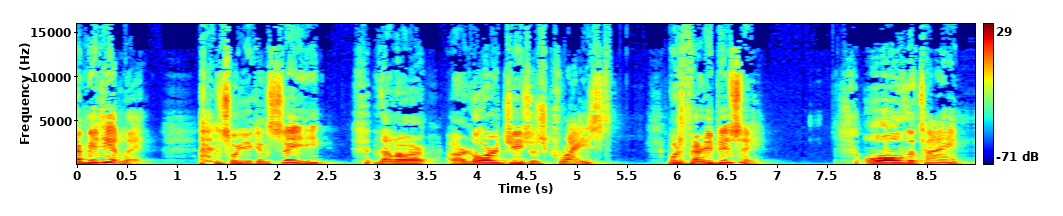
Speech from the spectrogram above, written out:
immediately. And so you can see that our, our Lord Jesus Christ was very busy all the time.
